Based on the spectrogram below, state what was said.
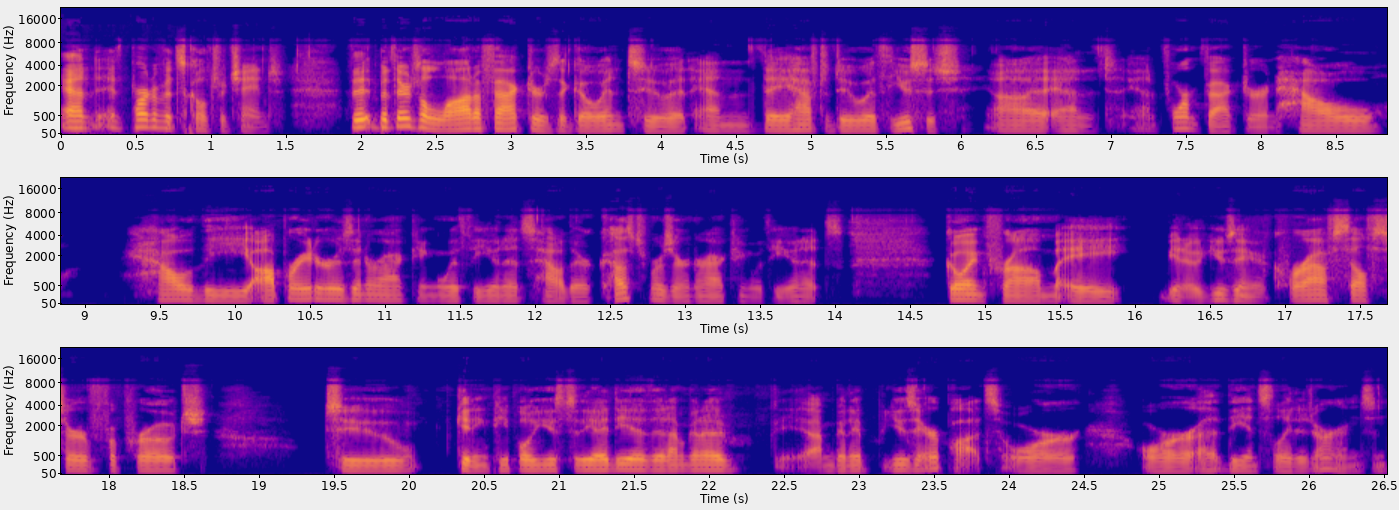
and it's part of it's culture change. But there's a lot of factors that go into it and they have to do with usage uh, and and form factor and how how the operator is interacting with the units how their customers are interacting with the units. Going from a you know using a craft self-serve approach to getting people used to the idea that i'm going to i'm going to use airpots or or uh, the insulated urns and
